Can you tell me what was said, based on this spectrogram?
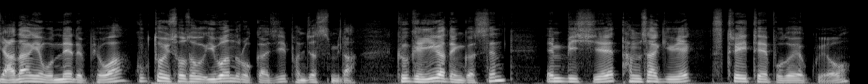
야당의 원내대표와 국토위 소속 의원으로까지 번졌습니다. 그 계기가 된 것은 MBC의 탐사기획 스트레이트의 보도였고요.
